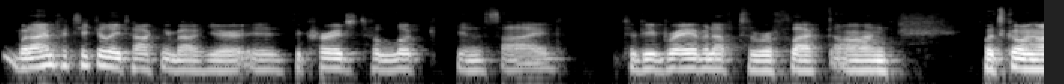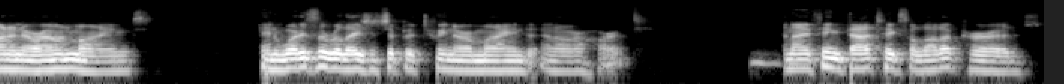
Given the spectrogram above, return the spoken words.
What I'm particularly talking about here is the courage to look inside, to be brave enough to reflect on what's going on in our own mind and what is the relationship between our mind and our heart. And I think that takes a lot of courage.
